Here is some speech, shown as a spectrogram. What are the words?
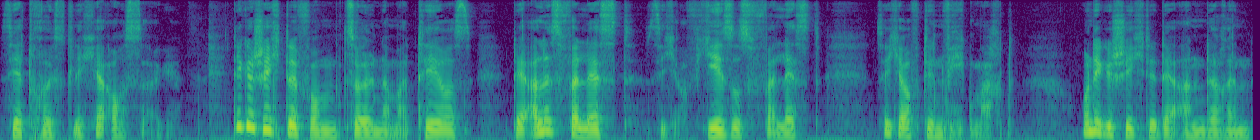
sehr tröstliche Aussage. Die Geschichte vom Zöllner Matthäus, der alles verlässt, sich auf Jesus verlässt, sich auf den Weg macht. Und die Geschichte der anderen,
